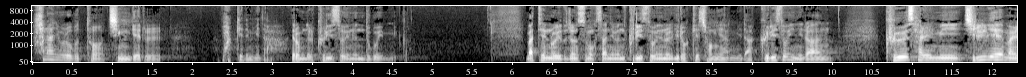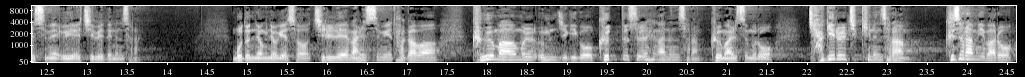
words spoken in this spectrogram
하나님으로부터 징계를 받게 됩니다. 여러분들 그리스도인은 누구입니까? 마틴 로이드 존스 목사님은 그리스도인을 이렇게 정의합니다. 그리스도인이란 그 삶이 진리의 말씀에 의해 지배되는 사람. 모든 영역에서 진리의 말씀이 다가와 그 마음을 움직이고 그 뜻을 행하는 사람. 그 말씀으로 자기를 지키는 사람. 그 사람이 바로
